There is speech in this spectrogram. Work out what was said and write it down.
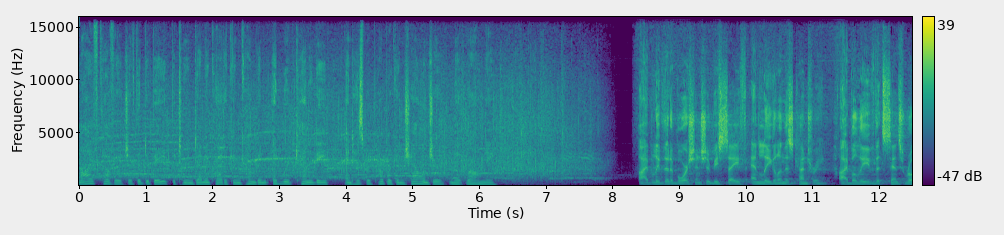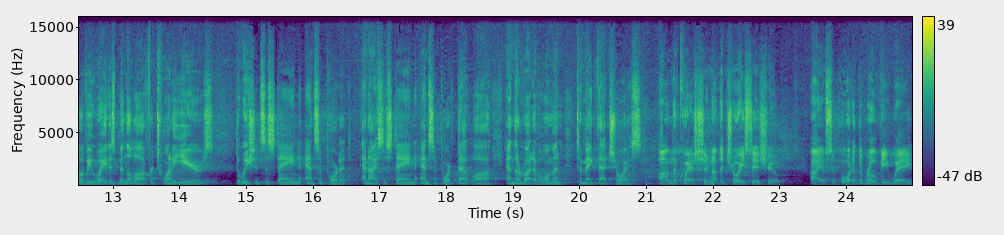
live coverage of the debate between Democratic incumbent Edward Kennedy and his Republican challenger, Mitt Romney. I believe that abortion should be safe and legal in this country. I believe that since Roe v. Wade has been the law for 20 years, that we should sustain and support it. And I sustain and support that law and the right of a woman to make that choice. On the question of the choice issue, I have supported the Roe v. Wade.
